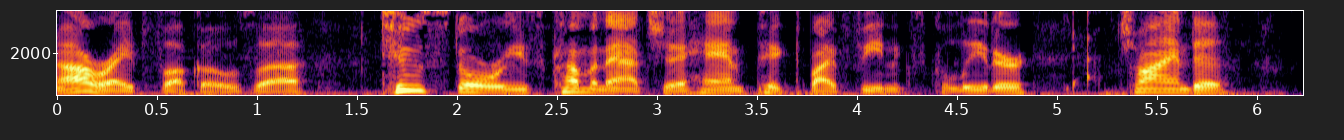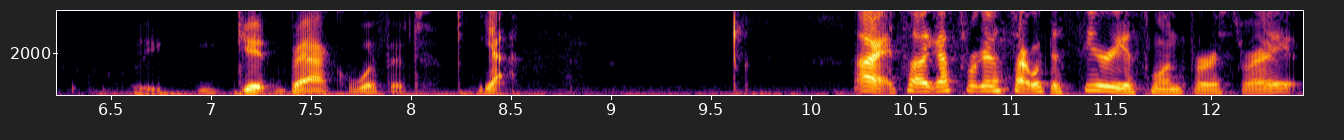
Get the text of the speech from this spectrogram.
All right, fuckos. Uh, two stories coming at you, handpicked by Phoenix Collider, Yes. trying to get back with it. Yes. All right, so I guess we're going to start with the serious one first, right?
